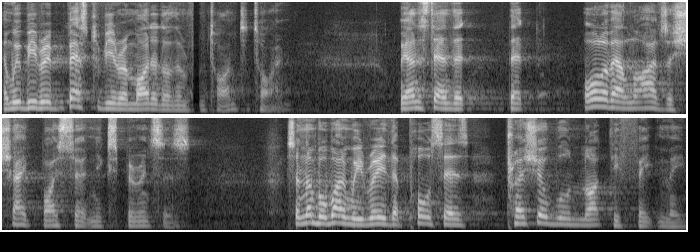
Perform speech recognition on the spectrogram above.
And we'd be best to be reminded of them from time to time. We understand that, that all of our lives are shaped by certain experiences. So, number one, we read that Paul says, Pressure will not defeat me.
